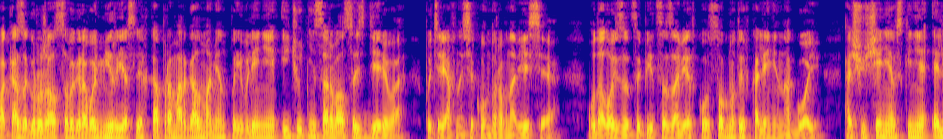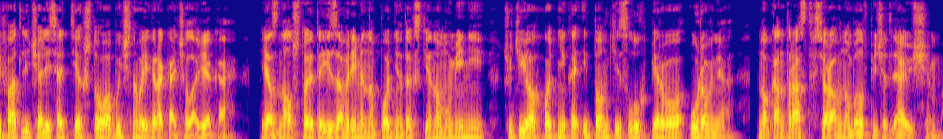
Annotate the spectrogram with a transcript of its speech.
Пока загружался в игровой мир, я слегка проморгал момент появления и чуть не сорвался с дерева, потеряв на секунду равновесие. Удалось зацепиться за ветку, согнутой в колени ногой. Ощущения в скине эльфа отличались от тех, что у обычного игрока-человека. Я знал, что это из-за временно поднятых скином умений, чутье охотника и тонкий слух первого уровня, но контраст все равно был впечатляющим.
